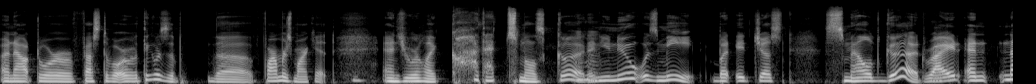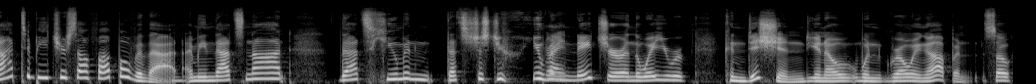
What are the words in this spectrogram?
an outdoor festival or I think it was the the farmers market mm. and you were like god that smells good. And mm-hmm. you knew it was meat but it just smelled good right. and not to beat yourself up over that. Mm-hmm. I mean that's not that's human that's just your human Right. nature and the way you were conditioned, you know, when growing up. And so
